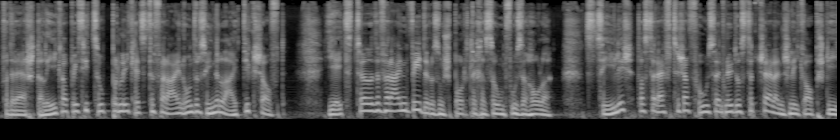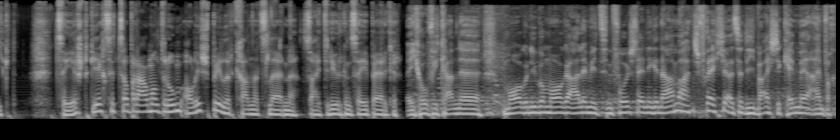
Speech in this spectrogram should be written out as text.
Von der ersten Liga bis in die Super League hat es der Verein unter seiner Leitung geschafft. Jetzt soll er den Verein wieder aus dem sportlichen Sumpf rausholen. Das Ziel ist, dass der FC Schaffhausen nicht aus der Challenge League absteigt. Zuerst geht es jetzt aber auch mal darum, alle Spieler kennenzulernen, sagt Jürgen Seeberger. Ich hoffe, ich kann äh, morgen, übermorgen alle mit dem vollständigen Namen ansprechen. Also die meisten kennen wir ja einfach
